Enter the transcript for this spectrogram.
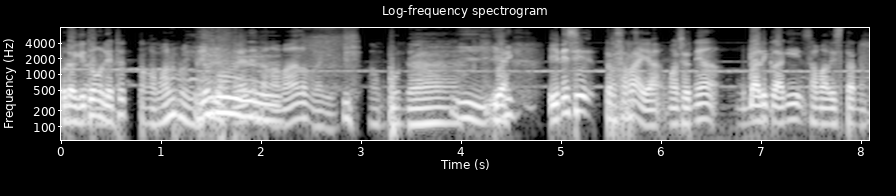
Udah gitu ngeliatnya tengah malam lagi. Iya, kayaknya tengah malam lagi Ampun dah. Ih, Ya. ini ini sih terserah ya maksudnya balik lagi sama listener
